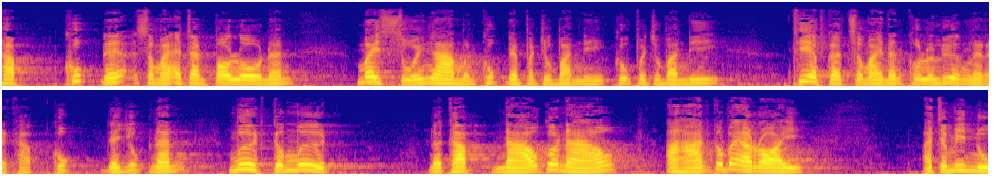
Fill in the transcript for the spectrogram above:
ครับคุกในสมัยอาจารย์เปาโลนั้น ไม่สวยงามเหมือนคุกในปัจจุบันนี้ คุกปัจจุบันนี้เทียบกับสมัยนั้นคนละเรื่องเลยนะครับ คุกในยุคนั้นมืดก็มืดนะครับ หนาวก็หนาว อาหารก็ไม่อร่อย อาจจะมีหนู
